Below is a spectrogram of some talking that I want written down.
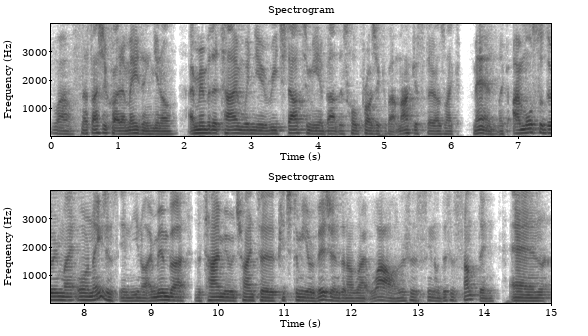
Wow, that's actually quite amazing. You know, I remember the time when you reached out to me about this whole project about Marketer. I was like, man, like I'm also doing my own agency. And, you know, I remember the time you were trying to pitch to me your visions and I was like, wow, this is, you know, this is something. And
